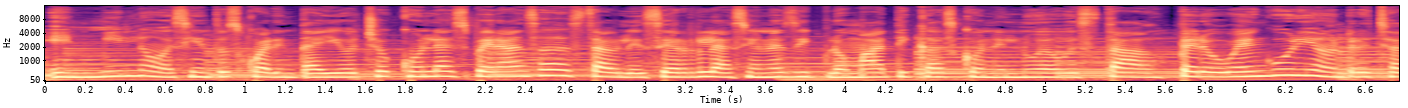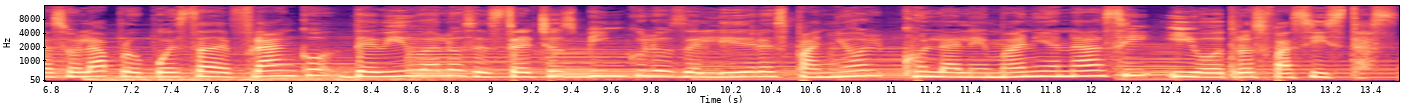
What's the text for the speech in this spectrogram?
en 1948 con la esperanza de establecer relaciones diplomáticas con el nuevo Estado. Pero Ben Gurión rechazó la propuesta de Franco debido a los estrechos vínculos del líder español con la Alemania nazi y otros fascistas.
